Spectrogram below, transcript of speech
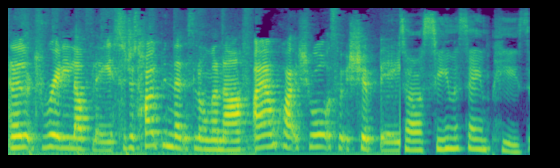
and it looked really lovely. So just hoping that it's long enough. I am quite short, so it should be. So I've seen the same piece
